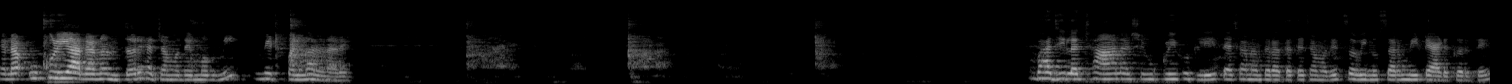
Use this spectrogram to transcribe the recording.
ह्याला उकळी आल्यानंतर ह्याच्यामध्ये मग मी मीठ पण घालणार आहे. भाजीला छान अशी उकळी फुटली. त्याच्यानंतर आता त्याच्यामध्ये चवीनुसार मीठ ॲड करते.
